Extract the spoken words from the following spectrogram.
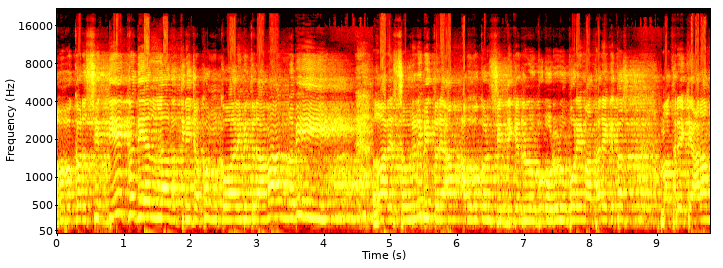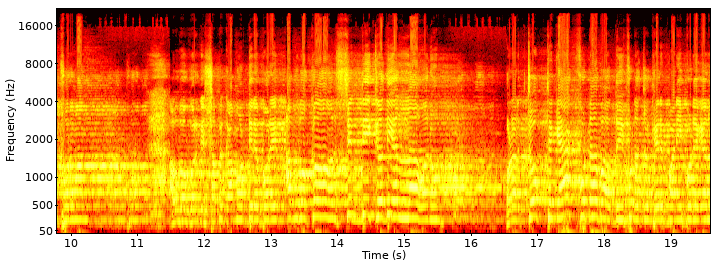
আবু বকর সিদ্দিক রাদিয়াল্লাহু আনহু, তিনি যখন কোয়ার ভিতরে আমার নবী গারে সৌরির ভিতরে আবু বকর সিদ্দিকের ওর উপরে মাথা রেখে তার মাথা রেখে আরাম ফরমান। আবু বকরকে সাপে কামড় দিলে পরে আবু বকর সিদ্দিক রাদিয়াল্লাহু আনহু ওনার চোখ থেকে এক ফোঁটা বা দুই ফোঁটা চোখের পানি পড়ে গেল।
